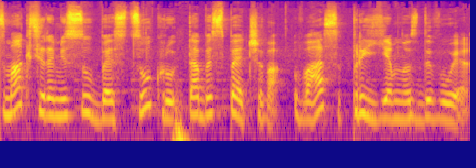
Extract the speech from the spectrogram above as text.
Смак тірамісу без цукру та без печива вас приємно здивує.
